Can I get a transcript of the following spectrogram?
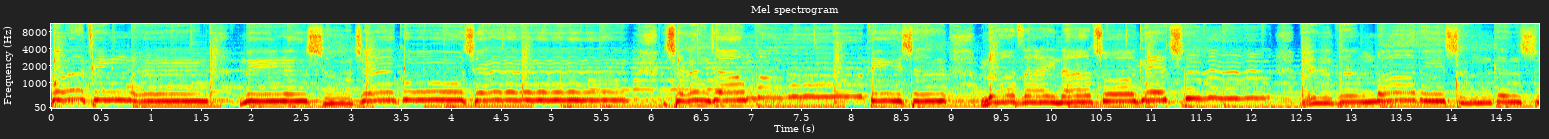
我听闻你仍守着古镇，长照梦笛声落在那座夜城。缘分落地生根是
